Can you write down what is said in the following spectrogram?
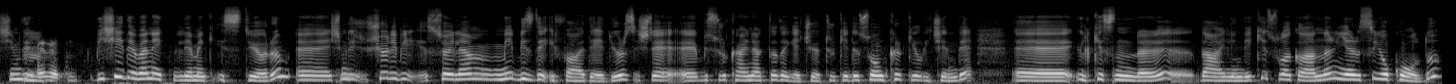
Şimdi evet. bir şey de ben eklemek istiyorum. Ee, şimdi şöyle bir söylemi biz de ifade ediyoruz. İşte e, bir sürü kaynakta da geçiyor. Türkiye'de son 40 yıl içinde e, ülke sınırları dahilindeki sulak alanların yarısı yok oldu.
